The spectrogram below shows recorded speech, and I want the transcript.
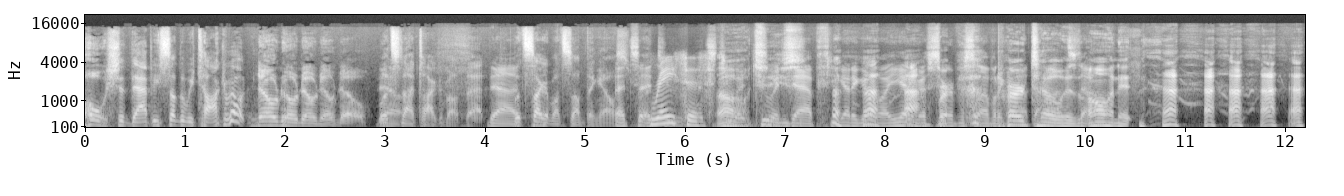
Oh, should that be something we talk about? No, no, no, no, no. Let's Yeah. not talk about that. Yeah, let's it's- talk about something else. That's uh, Racist. Too, it's too, Oh, too in depth. You got to go. You got to go surface level. To get out the Perto is stuff. on it.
